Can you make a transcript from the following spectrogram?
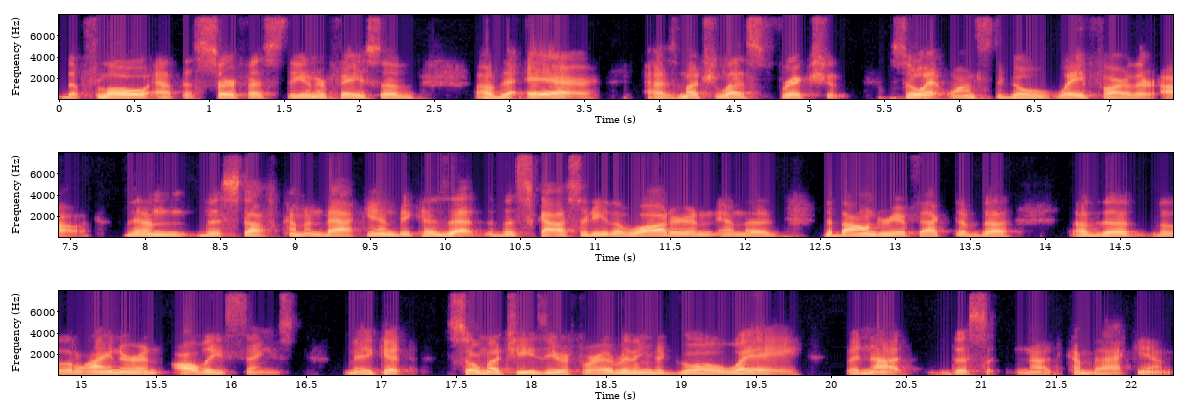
the flow at the surface, the interface of of the air has much less friction. So it wants to go way farther out than the stuff coming back in because that the viscosity of the water and, and the, the boundary effect of the of the, the liner and all these things make it so much easier for everything to go away, but not this not come back in.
